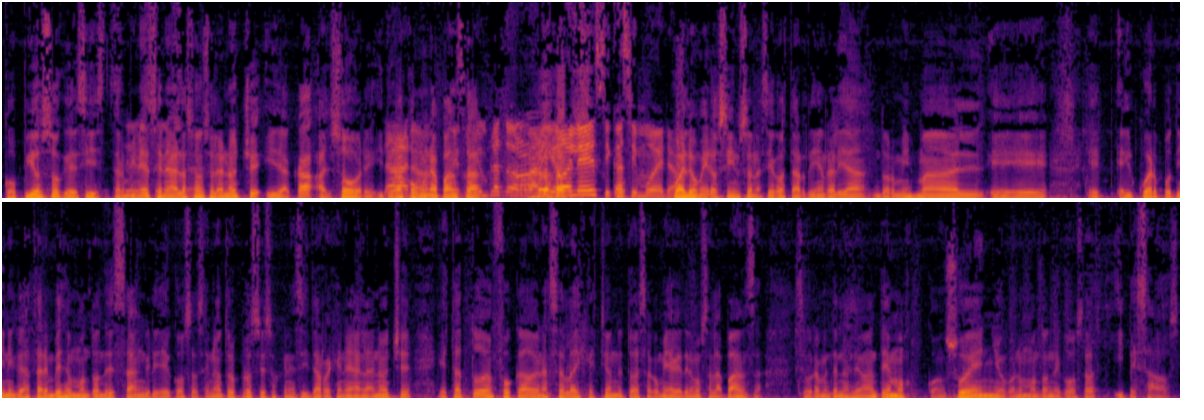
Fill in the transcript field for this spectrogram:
copioso, que decís, terminé de sí, cenar a las sí. 11 de la noche y de acá al sobre. Y te vas como una panza. un plato de ravioles y casi muero. Cual Homero Simpson hacía acostarte. Y en realidad dormís mal, eh, el, el cuerpo tiene que gastar, en vez de un montón de sangre y de cosas en otros procesos que necesita regenerar en la noche, está todo enfocado en hacer la digestión de toda esa comida que tenemos en la panza. Seguramente nos levantemos con sueño, con un montón de cosas y pesados.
